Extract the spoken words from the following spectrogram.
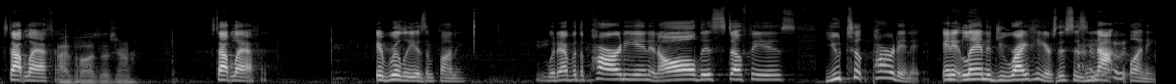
Stop laughing. I apologize, Your Honor. Stop laughing. It really isn't funny. Whatever the partying and all this stuff is, you took part in it and it landed you right here. This is not funny.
